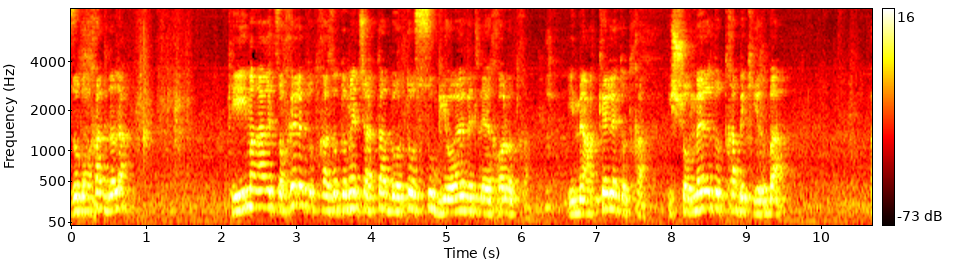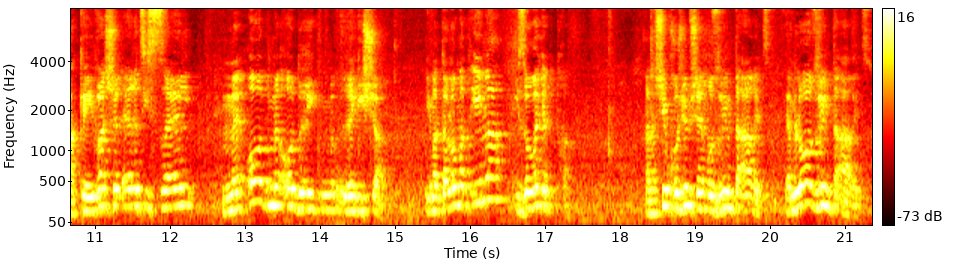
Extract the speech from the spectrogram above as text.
זו ברכה גדולה. כי אם הארץ אוכלת אותך, זאת אומרת שאתה באותו סוג, היא אוהבת לאכול אותך. היא מעכלת אותך, היא שומרת אותך בקרבה. הקיבה של ארץ ישראל מאוד מאוד רגישה. אם אתה לא מתאים לה, היא זורקת אותך. אנשים חושבים שהם עוזבים את הארץ. הם לא עוזבים את הארץ.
